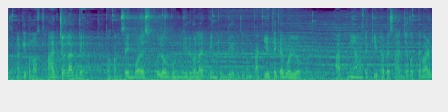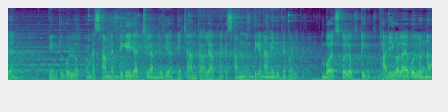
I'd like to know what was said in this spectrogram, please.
আপনার কি কোনো সাহায্য লাগবে? তখন সেই বয়স্ক লোক গম্ভীর গলায় পিন্টুর দিকে কিছুক্ষণ তাকিয়ে থেকে বলল, আপনি আমাকে কীভাবে সাহায্য করতে পারবেন? পিন্টু বলল, আমরা সামনের দিকেই যাচ্ছিলাম, যদি আপনি চান তাহলে আপনাকে সামনের দিকে নামিয়ে দিতে পারি। বয়স্ক লোকটি ভারী গলায় বলল, না,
